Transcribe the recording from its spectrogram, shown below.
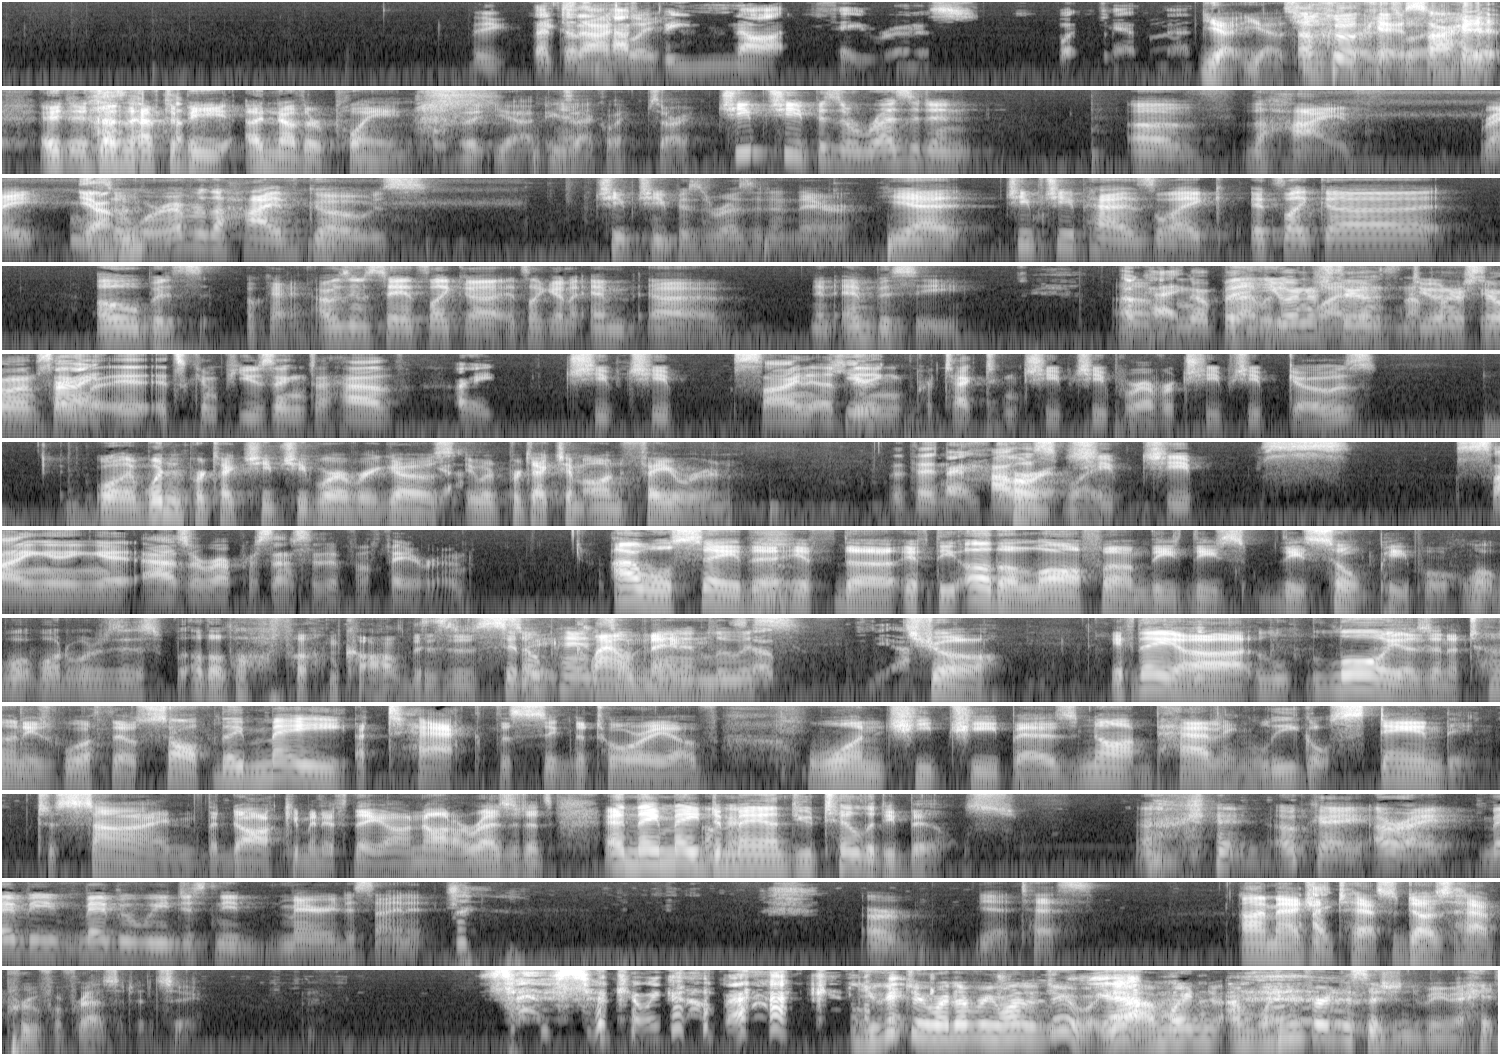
That doesn't have to be not Faerun, is what Cam meant. Yeah, yes. Okay, sorry. It, it doesn't have to be another plane. But yeah, exactly. Sorry. Cheap Cheap is a resident of the hive, right? Yeah. So Mm-hmm. wherever the hive goes, Cheap Cheap is a resident there. Yeah, Cheap Cheap has like it's like a oh, but it's okay. I was gonna say it's like a it's like an em, uh, an embassy. Um, Okay. No, that but would you understand? Do you understand what I'm saying? Alright. It, it's confusing to have All right, cheap cheap sign a Here- thing protecting cheap cheap wherever cheap cheap goes. Well, it wouldn't protect Cheap Cheap wherever he goes. It would protect him on Faerun. But then Alright. how is Currently. cheap cheap s- signing it as a representative of Faerun? I will say that if the if the other law firm these these these soap people what what what, what is this other law firm called? This is a silly Soaphand, clown Soaphand, name. and Lewis. Sure. If they are lawyers and attorneys worth their salt, they may attack the signatory of one cheap cheap as not having legal standing to sign the document if they are not a resident, and they may demand utility bills. Okay. Okay. All right. Maybe maybe we just need Mary to sign it. or yeah, Tess. I imagine Tess does have proof of residency. So, so can we go back? You can do whatever you want to do. Yeah. Yeah. I'm waiting. I'm waiting for a decision to be made.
